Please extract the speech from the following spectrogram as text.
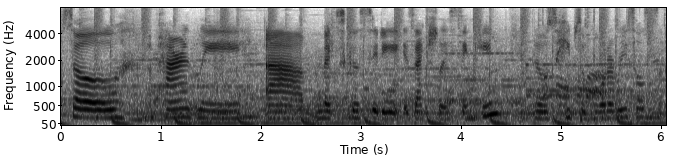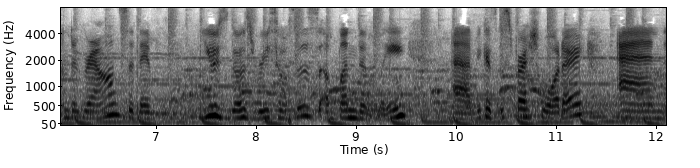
So apparently um, Mexico City is actually sinking. There was heaps of water resources underground, so they've used those resources abundantly uh, because it's fresh water. And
